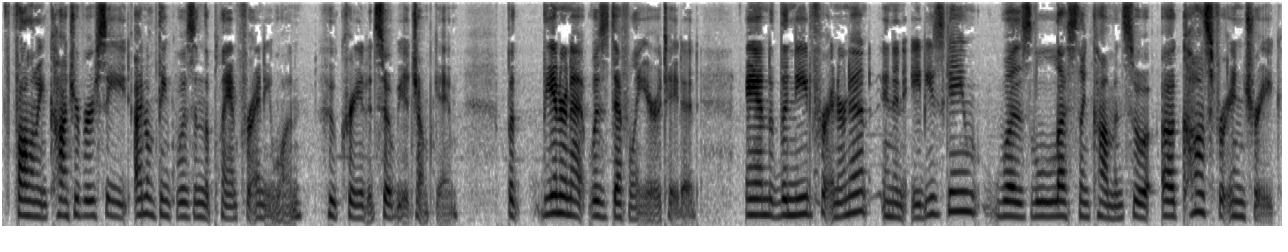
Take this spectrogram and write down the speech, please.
following controversy, I don't think was in the plan for anyone who created Soviet Jump Game. But the internet was definitely irritated and the need for internet in an 80s game was less than common, so a cause for intrigue.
